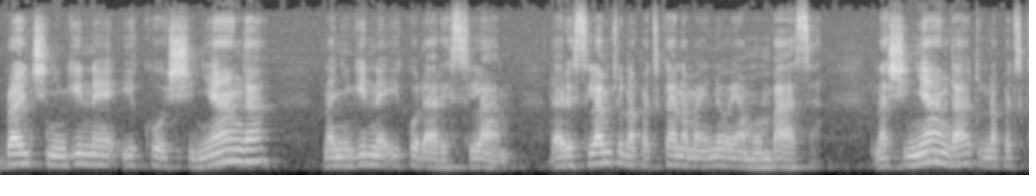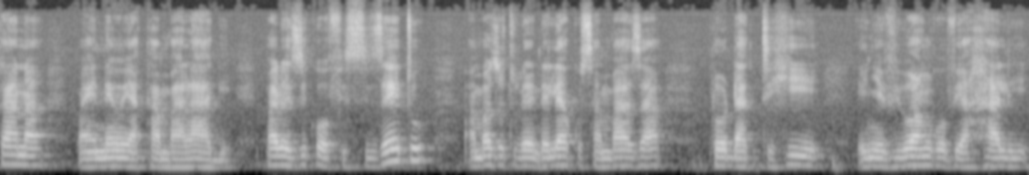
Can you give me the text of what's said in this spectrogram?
branch nyingine iko Shinyanga na nyingine iko Dar es Salaam. Dar es Salaam tunapatikana maeneo ya Mombasa na Shinyanga tunapatikana maeneo ya Kambarage. Pale ziko ofisi zetu ambazo tunaendelea kusambaza product hii yenye viwango vya hali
